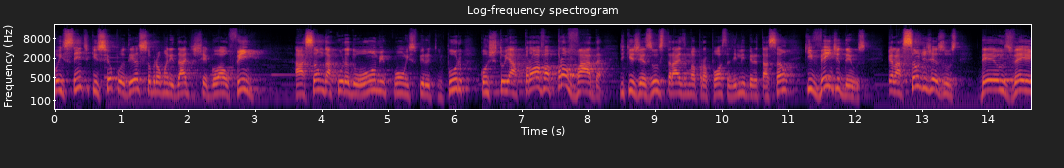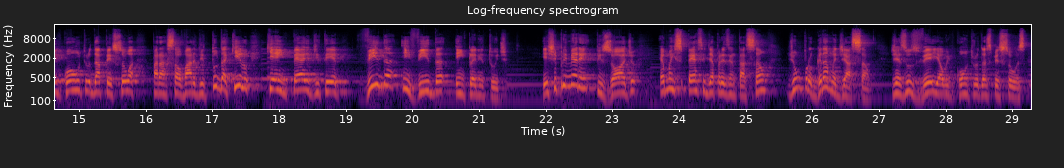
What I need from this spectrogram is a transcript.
pois sente que seu poder sobre a humanidade chegou ao fim. A ação da cura do homem com o espírito impuro constitui a prova provada de que Jesus traz uma proposta de libertação que vem de Deus. Pela ação de Jesus, Deus veio ao encontro da pessoa para salvar de tudo aquilo que a impede de ter vida e vida em plenitude. Este primeiro episódio é uma espécie de apresentação de um programa de ação. Jesus veio ao encontro das pessoas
